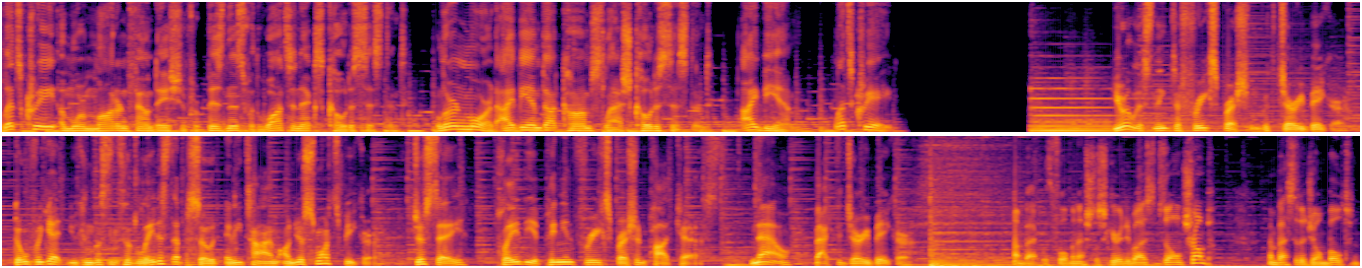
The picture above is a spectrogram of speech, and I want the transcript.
Let's create a more modern foundation for business with watsonx Code Assistant. Learn more at ibm.com/slash code assistant. IBM. Let's create. You're listening to Free Expression with Gerry Baker. Don't forget, you can listen to the latest episode anytime on your smart speaker. Just say, play the Opinion Free Expression podcast. Now, back to Gerry Baker. I'm back with former National Security Advisor Donald Trump, Ambassador John Bolton.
